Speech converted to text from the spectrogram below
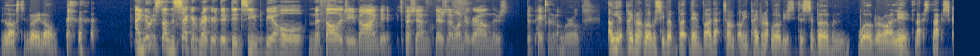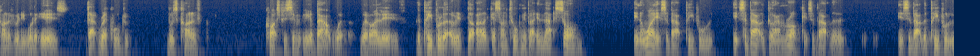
lasted very long. I noticed on the second record there did seem to be a whole mythology behind it, especially on "There's No Underground." There's the Papernut World. Oh yeah, Papernut World. See, but but then by that time, I mean, Papernut World is the suburban world where I live. That's that's kind of really what it is. That record was kind of quite specifically about where, where I live. The people that are that I guess I'm talking about in that song. In a way, it's about people. It's about glam rock. It's about the. It's about the people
